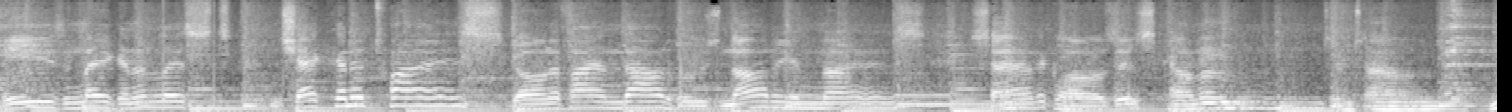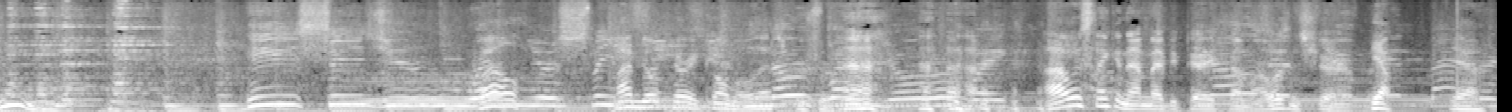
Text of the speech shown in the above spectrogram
He's making a list and checking it twice. Gonna find out who's naughty and nice. Santa Claus is coming to town. Hmm. He sees you when Well, you're sleeping. I'm no Perry Como, that's for sure. when you're awake. I was thinking that might be Perry Como. I wasn't sure. but- Yeah, yeah.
